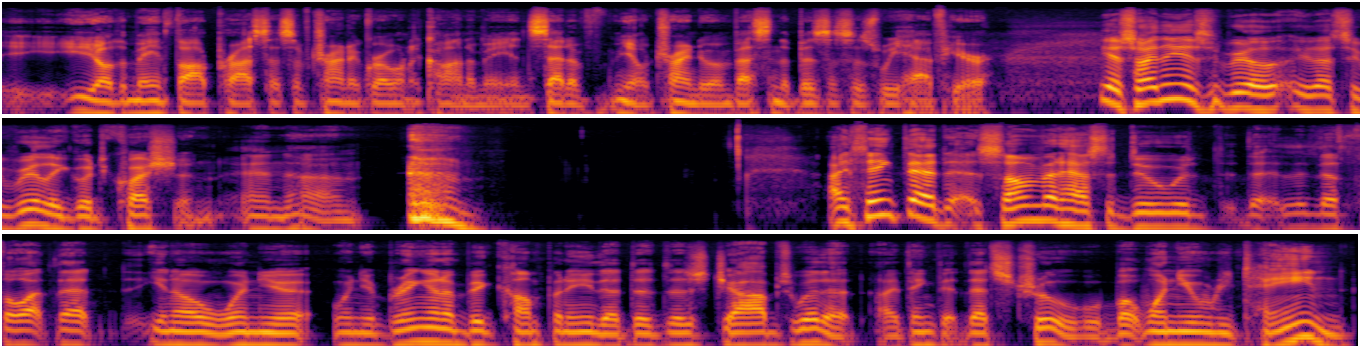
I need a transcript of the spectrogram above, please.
you know the main thought process of trying to grow an economy instead of you know trying to invest in the businesses we have here. Yeah, so I think it's a real that's a really good question, and um, I think that some of it has to do with the, the thought that you know when you when you bring in a big company that, that there's jobs with it. I think that that's true, but when you retain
